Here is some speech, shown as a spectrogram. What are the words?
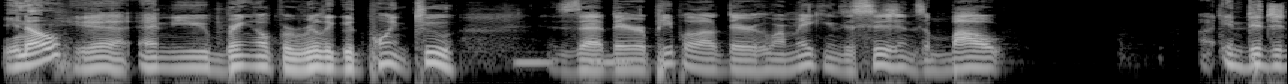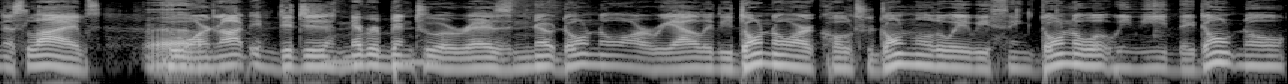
You know? yeah and you bring up a really good point too is that there are people out there who are making decisions about uh, indigenous lives who are not indigenous never been to a res no, don't know our reality don't know our culture don't know the way we think don't know what we need they don't know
